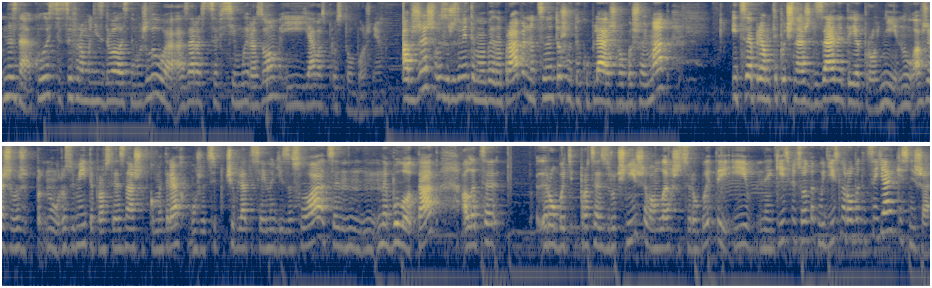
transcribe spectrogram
не знаю, колись ця цифра мені здавалась неможливою, а зараз це всі ми разом, і я вас просто обожнюю. А вже ж ви зрозумієте мене правильно, це не те, що ти купляєш, робиш iMac, і це прям ти починаєш дизайнити як про. Ні, ну а вже ж ви ж ну розумієте, просто я знаю, що в коментарях можуть чіплятися іноді за слова. Це не було так, але це. Робить процес зручніше, вам легше це робити, і на якийсь відсоток ви дійсно робите це якісніше,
